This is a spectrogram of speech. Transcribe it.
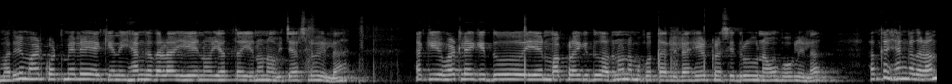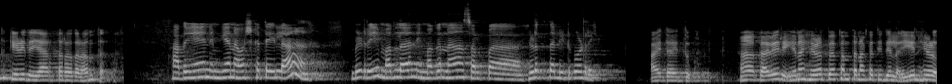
ಮದುವೆ ಮಾಡಿಕೊಟ್ಟ ಮೇಲೆ ಆಕೆ ಹೆಂಗದಳ ಏನು ಎತ್ತ ಏನೋ ನಾವು ವಿಚಾರಿಸಲೂ ಇಲ್ಲ. ಆಕೆ ಹೊಟ್ಲಾಗಿದ್ದು ಏನು ಮಕ್ಕಳಾಗಿದ್ದು ಅದನ್ನೂ ನಮಗೆ ಗೊತ್ತಾಗಲಿಲ್ಲ. ಹೇಳಿ ಕಳಿಸಿದ್ರು ನಾವು ಹೋಗಲಿಲ್ಲ. ಅದಕ್ಕೆ ಹೆಂಗದಳ ಅಂತ ಕೇಳಿದೆ ಯಾರ ಥರ ಅದಳ ಅಂತ. ಅದೇ ನಿಮ್ಗೇನು ಅವಶ್ಯಕತೆ ಇಲ್ಲ? ಬಿಡ್ರಿ ಮೊದಲು ನಿಮ್ಮ ಮಗನ ಸ್ವಲ್ಪ ಹಿಡಿತದಲ್ಲಿ ಇಟ್ಕೊಳ್ರಿ. ಆಯ್ತಾಯ್ತು. ಹಾಂ ಕಾವೇರಿ ಏನೋ ಹೇಳಬೇಕಂತ ಅನ್ನಕತ್ತಿದ್ದಿಲ್ಲ. ಏನು ಹೇಳು?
